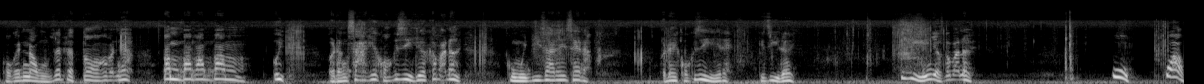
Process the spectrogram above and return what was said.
Có cái nòng rất là to các bạn nhá. Pam pam pam pam. Ui, ở đằng xa kia có cái gì kia các bạn ơi. Cùng mình đi ra đây xem nào. Ở đây có cái gì này? Cái gì đây? Cái gì nhỉ các bạn ơi? Uh, wow.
